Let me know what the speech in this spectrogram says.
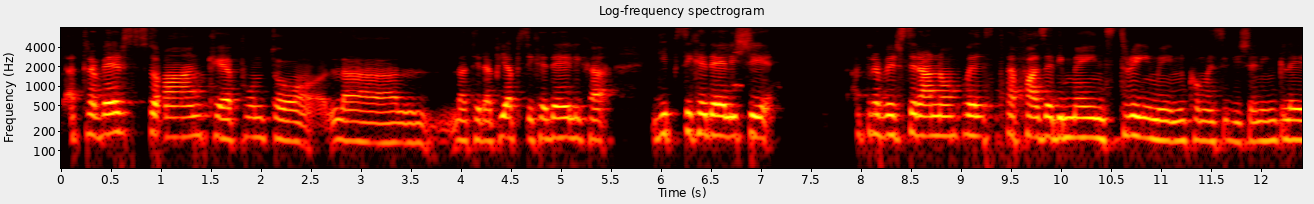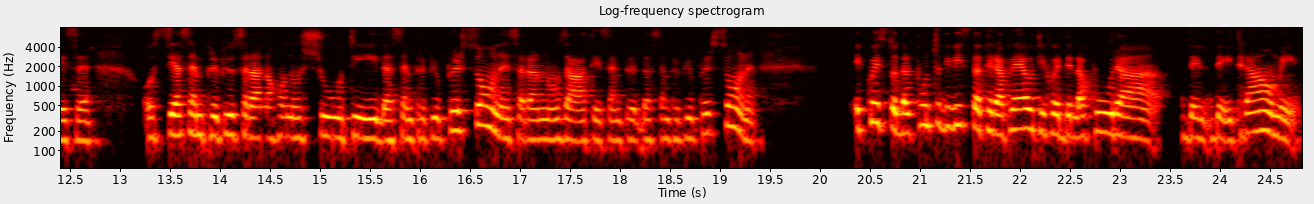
attraverso anche appunto la, la terapia psichedelica gli psichedelici attraverseranno questa fase di mainstreaming, come si dice in inglese, ossia sempre più saranno conosciuti da sempre più persone, saranno usati sempre, da sempre più persone. E questo dal punto di vista terapeutico e della cura del, dei traumi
